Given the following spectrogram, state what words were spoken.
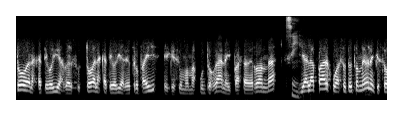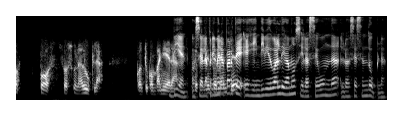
todas las categorías versus todas las categorías de otro país, el que suma más puntos gana y pasa de ronda, y a la par jugás otro torneo en el que sos vos, sos una dupla con tu compañera. Bien, o sea, la primera parte es individual, digamos, y la segunda lo haces en dupla.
